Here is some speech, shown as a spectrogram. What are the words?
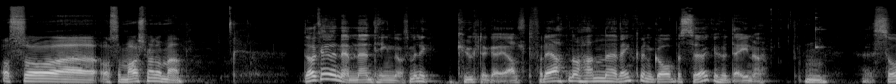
Og så uh, Marshmallow Man. Da kan jeg nevne en ting da, som er litt kult og gøyalt. For det at når han eh, Wenchen går og besøker hun Dana, så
